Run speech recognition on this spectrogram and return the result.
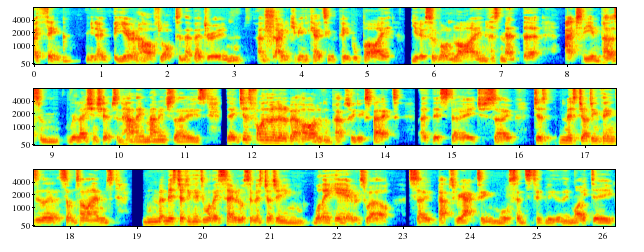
I think mm-hmm. you know a year and a half locked in their bedroom and only communicating with people by you know, sort of online has meant that actually in-person relationships and how they manage those, they just find them a little bit harder than perhaps we'd expect at this stage. So just misjudging things sometimes, misjudging things of what they say, but also misjudging what they hear as well. So perhaps reacting more sensitively than they might do.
